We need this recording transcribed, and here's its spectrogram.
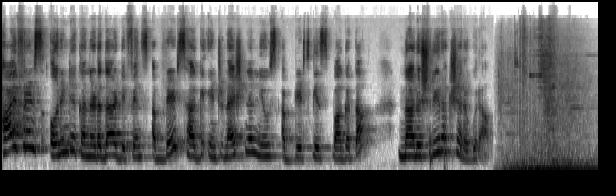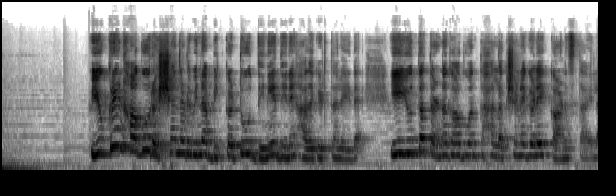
ಹಾಯ್ ಫ್ರೆಂಡ್ಸ್ ಒನ್ ಇಂಡಿಯಾ ಕನ್ನಡದ ಡಿಫೆನ್ಸ್ ಅಪ್ಡೇಟ್ಸ್ ಹಾಗೆ ಇಂಟರ್ನ್ಯಾಷನಲ್ ನ್ಯೂಸ್ ಅಪ್ಡೇಟ್ಸ್ಗೆ ಸ್ವಾಗತ. ನಾನು ಶ್ರೀರಕ್ಷ ರಘುರಾಮ್. ಯುಕ್ರೇನ್ ಹಾಗೂ ರಷ್ಯಾ ನಡುವಿನ ಬಿಕ್ಕಟ್ಟು ದಿನೇ ದಿನೇ ಹದಗೆಡ್ತಲೇ ಇದೆ. ಈ ಯುದ್ಧ ತಣ್ಣಗಾಗುವಂತಹ ಲಕ್ಷಣಗಳೇ ಕಾಣಿಸ್ತಾ ಇಲ್ಲ.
